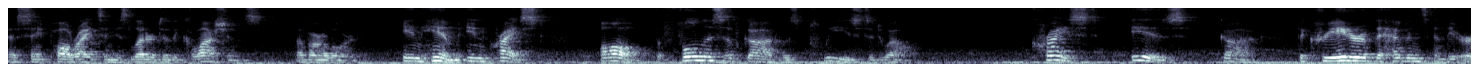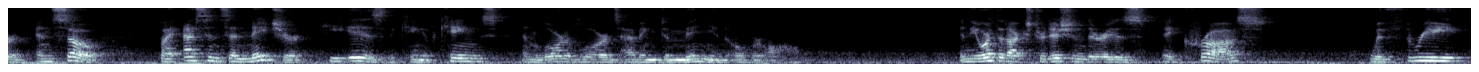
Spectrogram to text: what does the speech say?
As St. Paul writes in his letter to the Colossians of our Lord, in him, in Christ, all the fullness of God was pleased to dwell. Christ is God, the creator of the heavens and the earth. And so, by essence and nature, he is the King of kings and Lord of lords, having dominion over all. In the Orthodox tradition, there is a cross with three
